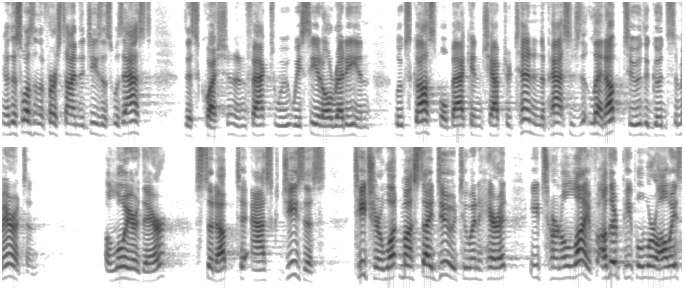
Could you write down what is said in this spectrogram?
Now, this wasn't the first time that Jesus was asked this question. In fact, we, we see it already in Luke's Gospel, back in chapter 10, in the passage that led up to the Good Samaritan. A lawyer there stood up to ask Jesus, Teacher, what must I do to inherit eternal life? Other people were always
